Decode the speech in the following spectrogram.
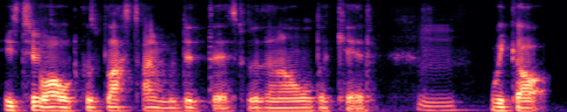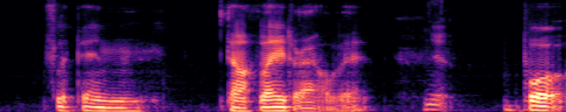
he's too old. Because last time we did this with an older kid, we got flipping Darth Vader out of it. Yeah. But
